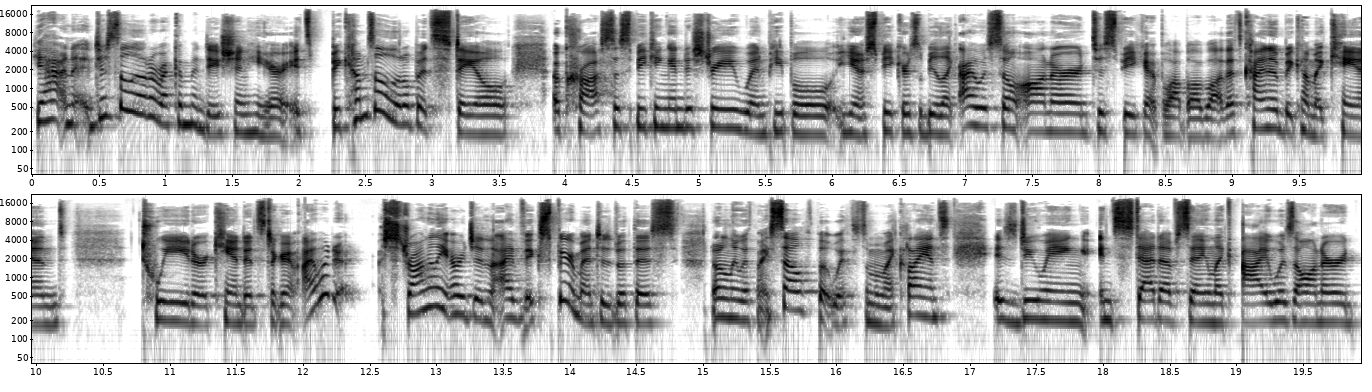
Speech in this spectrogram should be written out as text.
Yeah, and just a little recommendation here. It becomes a little bit stale across the speaking industry when people, you know, speakers will be like, I was so honored to speak at blah, blah, blah. That's kind of become a canned tweet or canned Instagram. I would strongly urge, and I've experimented with this not only with myself, but with some of my clients, is doing instead of saying, like, I was honored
